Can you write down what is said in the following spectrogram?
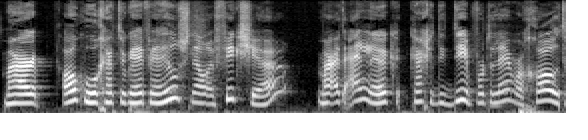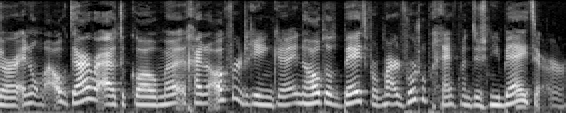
Maar alcohol geeft natuurlijk even heel snel een fixje. Maar uiteindelijk krijg je die dip, wordt alleen maar groter. En om ook daar weer uit te komen, ga je dan ook weer drinken. In de hoop dat het beter wordt. Maar het wordt op een gegeven moment dus niet beter.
